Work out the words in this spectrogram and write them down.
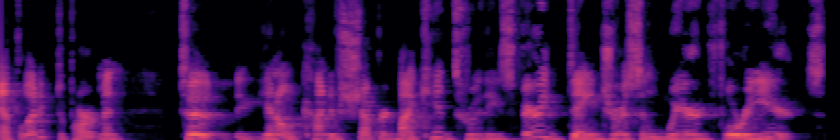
athletic department to, you know, kind of shepherd my kid through these very dangerous and weird four years."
